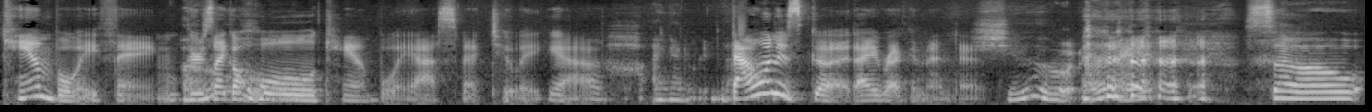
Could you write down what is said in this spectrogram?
camboy thing. There's like a Oh. whole camboy aspect to it. Yeah, I gotta read that. that one is good. I recommend it. Shoot. All right. so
